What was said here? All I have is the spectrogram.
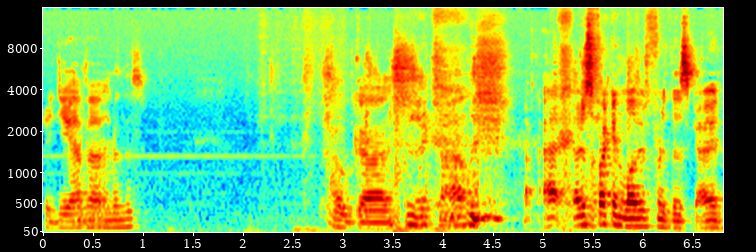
Or do you have a? Remember this? Oh, God. Is that Kyle? I, I just fucking love it for this guy.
